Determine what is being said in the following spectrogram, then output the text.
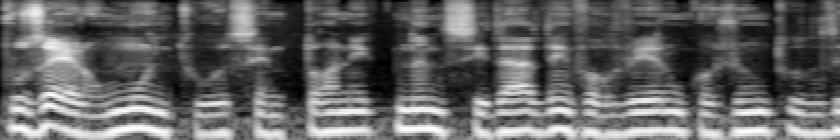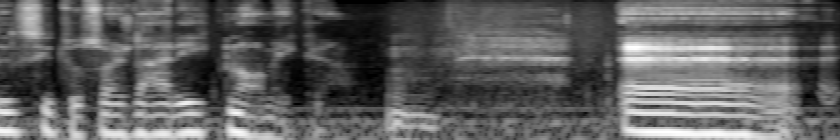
puseram muito o acento tónico na necessidade de envolver um conjunto de situações na área económica. Uhum. Uh,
